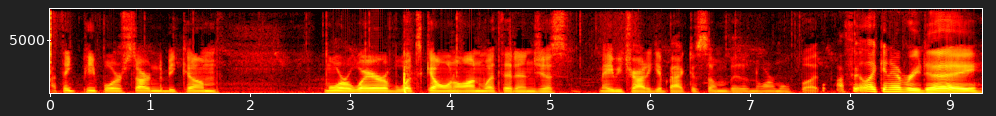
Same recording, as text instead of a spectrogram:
I think people are starting to become more aware of what's going on with it and just maybe try to get back to some bit of normal. But I feel like in every day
